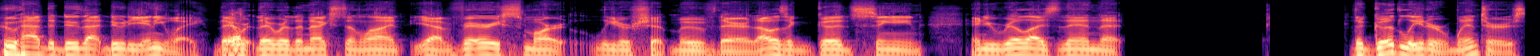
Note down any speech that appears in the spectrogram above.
who had to do that duty anyway. They yep. were they were the next in line. Yeah, very smart leadership move there. That was a good scene, and you realize then that the good leader Winters,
